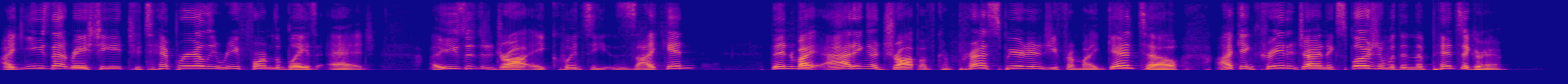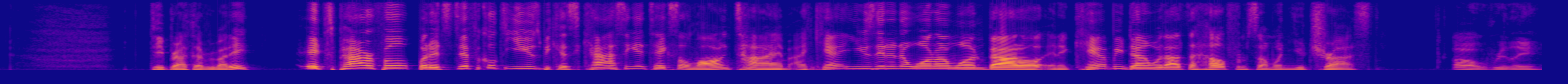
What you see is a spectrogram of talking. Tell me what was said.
I can use that Reishi to temporarily reform the blade's edge. I use it to draw a Quincy Zeichen. Then, by adding a drop of compressed spirit energy from my Gintō, I can create a giant explosion within the pentagram. Deep breath, everybody. It's powerful, but it's difficult to use because casting it takes a long time. I can't use it in a one on one battle, and it can't be done without the help from someone you trust. Oh, really?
